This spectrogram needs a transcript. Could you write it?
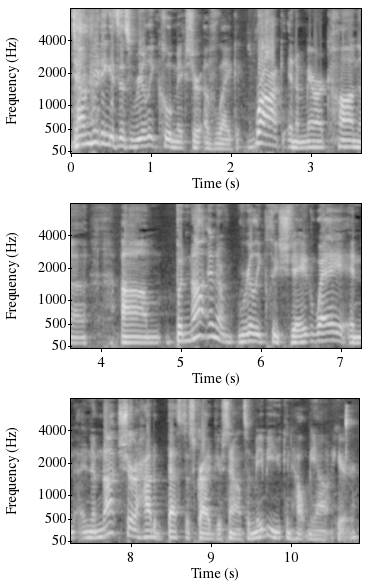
town meeting is this really cool mixture of like rock and americana um, but not in a really cliched way and, and i'm not sure how to best describe your sound so maybe you can help me out here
